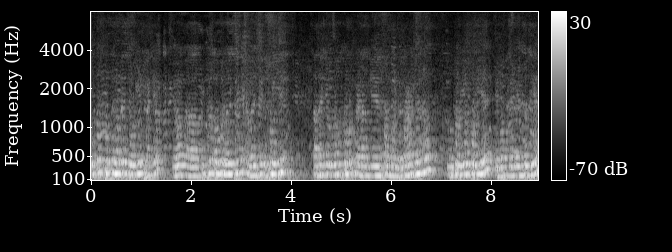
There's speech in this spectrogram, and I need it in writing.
ওতপ্রোতভাবে জড়িয়ে থাকে এবং বিপ্লবাবু রয়েছেন রয়েছেন সৌজিৎ তাদেরকে অনুরোধ করুন ম্যাডামকে সম্মানিত করার জন্য। উত্তরীয় করিয়ে এবং মেমেন্টো দিয়ে।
